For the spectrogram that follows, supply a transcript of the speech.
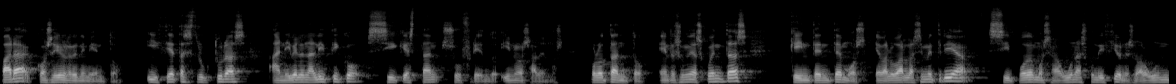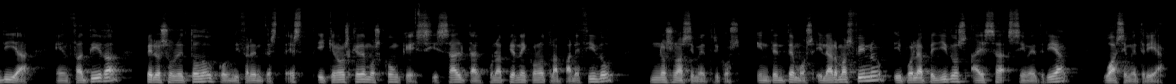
para conseguir el rendimiento. Y ciertas estructuras a nivel analítico sí que están sufriendo y no lo sabemos. Por lo tanto, en resumidas cuentas, que intentemos evaluar la simetría, si podemos en algunas condiciones o algún día en fatiga, pero sobre todo con diferentes test y que no nos quedemos con que si saltan con una pierna y con otra parecido, no son asimétricos. Intentemos hilar más fino y poner apellidos a esa simetría o asimetría.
